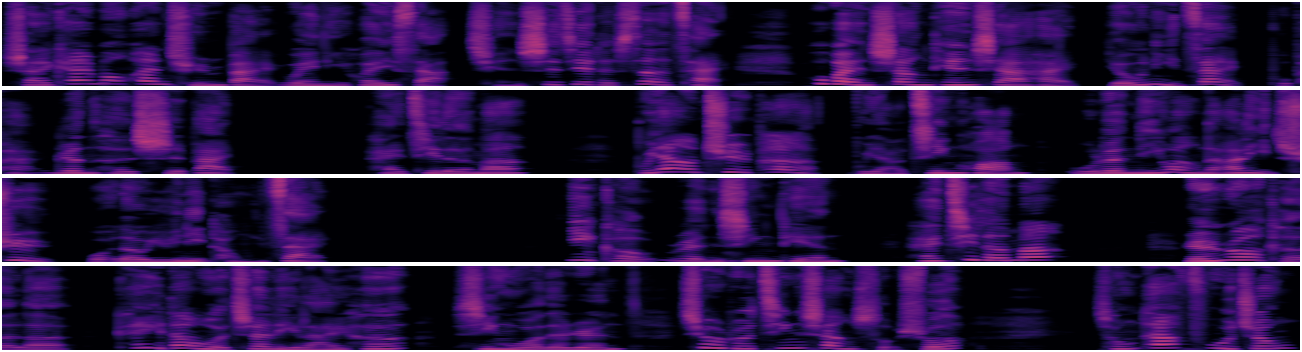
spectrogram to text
甩开梦幻裙摆，为你挥洒全世界的色彩。不管上天下海，有你在，不怕任何失败。还记得吗？不要惧怕，不要惊慌，无论你往哪里去，我都与你同在。一口润心田，还记得吗？人若渴了，可以到我这里来喝。信我的人，就如经上所说，从他腹中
